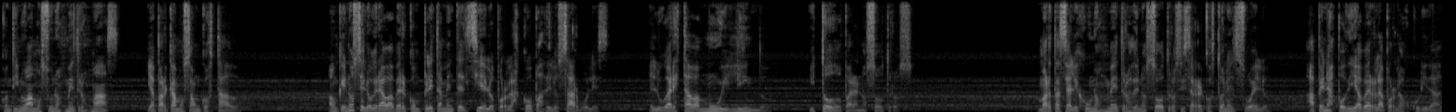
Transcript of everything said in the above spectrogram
Continuamos unos metros más y aparcamos a un costado. Aunque no se lograba ver completamente el cielo por las copas de los árboles, el lugar estaba muy lindo y todo para nosotros. Marta se alejó unos metros de nosotros y se recostó en el suelo. Apenas podía verla por la oscuridad.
